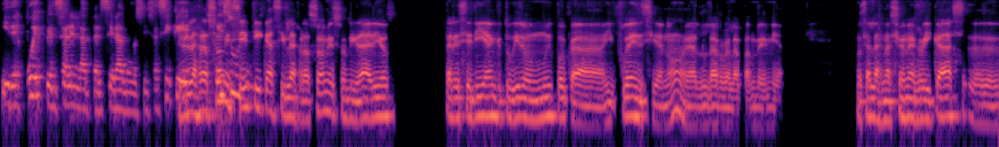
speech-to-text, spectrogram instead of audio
y después pensar en la tercera dosis. Así que... Pero las razones un... éticas y las razones solidarias parecerían que tuvieron muy poca influencia ¿no? a lo largo de la pandemia. O sea, las naciones ricas eh,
